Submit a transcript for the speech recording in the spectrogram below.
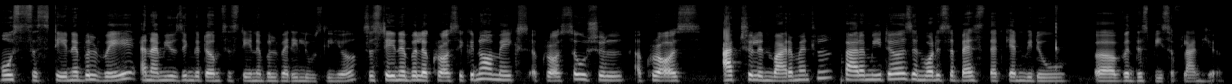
most sustainable way and i'm using the term sustainable very loosely here sustainable across economics across social across actual environmental parameters and what is the best that can we do uh, with this piece of land here.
